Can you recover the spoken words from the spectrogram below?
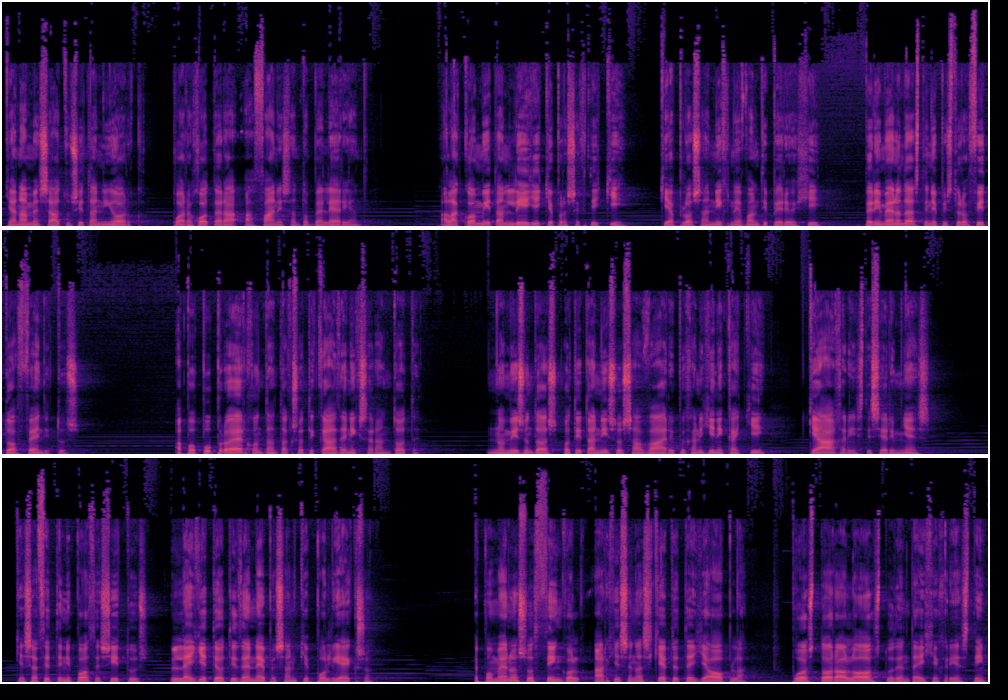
και ανάμεσά τους ήταν οι Όρκ που αργότερα αφάνισαν τον Μπελέριαντ. Αλλά ακόμη ήταν λίγοι και προσεκτικοί και απλώς ανείχνευαν την περιοχή, περιμένοντας την επιστροφή του αφέντη τους. Από πού προέρχονταν τα ξωτικά δεν ήξεραν τότε, νομίζοντας ότι ήταν ίσως αβάροι που είχαν γίνει κακοί και άγριοι στις ερημιές. Και σε αυτή την υπόθεσή τους λέγεται ότι δεν έπεσαν και πολύ έξω. Επομένως, ο Θίγκολ άρχισε να σκέπτεται για όπλα που ως τώρα ο λαός του δεν τα είχε χρειαστεί.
